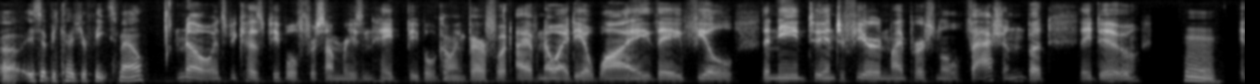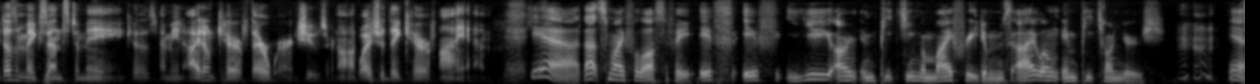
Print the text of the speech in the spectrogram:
Oh, is it because your feet smell? No, it's because people, for some reason, hate people going barefoot. I have no idea why they feel the need to interfere in my personal fashion, but they do. Hmm. It doesn't make sense to me because, I mean, I don't care if they're wearing shoes or not. Why should they care if I am? Yeah, that's my philosophy. If if you aren't impeaching on my freedoms, I won't impeach on yours. hmm Yeah.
